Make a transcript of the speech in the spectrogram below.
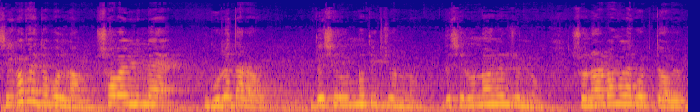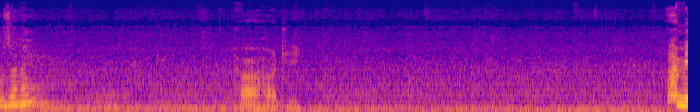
সে কথাই তো বললাম সবাই মিলে ঘুরে দাঁড়াও। দেশের উন্নতির জন্য দেশের উন্নয়নের জন্য সোনার বাংলা করতে হবে বুঝো নাই? হ্যাঁ হ্যাঁ ঠিক। আমি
